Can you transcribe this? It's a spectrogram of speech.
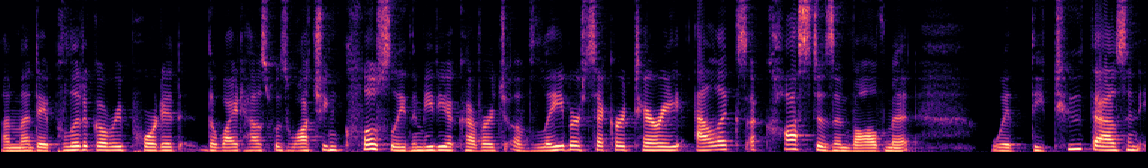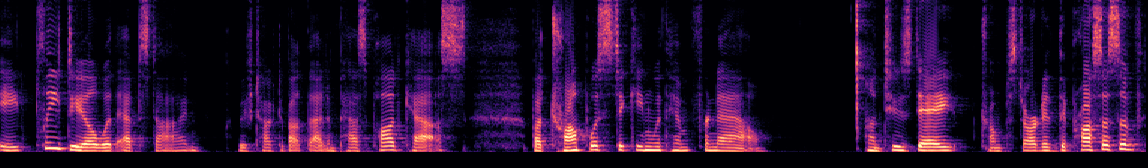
On Monday, Politico reported the White House was watching closely the media coverage of Labor Secretary Alex Acosta's involvement with the 2008 plea deal with Epstein. We've talked about that in past podcasts. But Trump was sticking with him for now. On Tuesday, Trump started the process of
